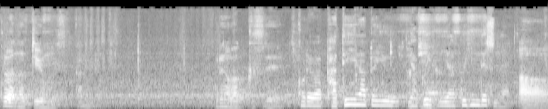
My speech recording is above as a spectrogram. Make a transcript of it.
これは何ていうんですかね？これがワックスで。これはパティーナという薬薬品ですね。あ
